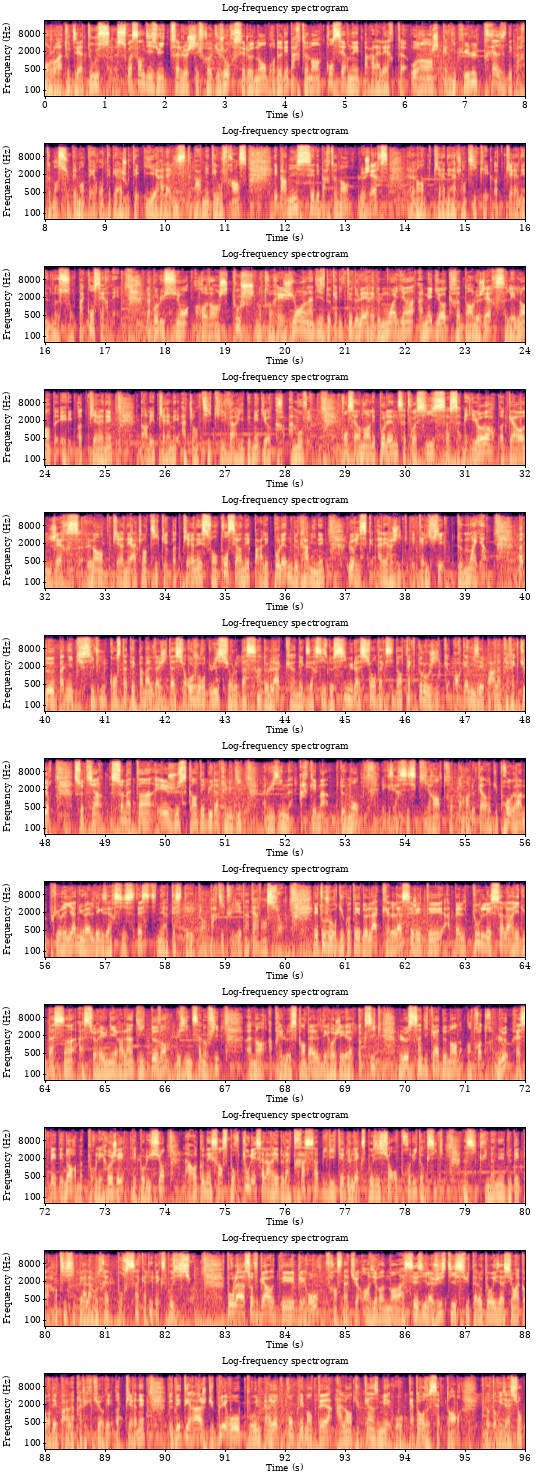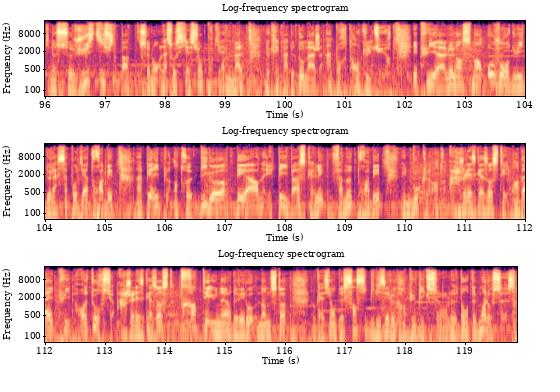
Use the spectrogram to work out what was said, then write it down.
Bonjour à toutes et à tous. 78, le chiffre du jour, c'est le nombre de départements concernés par l'alerte orange canicule. 13 départements supplémentaires ont été ajoutés hier à la liste par Météo France. Et parmi ces départements, le Gers, la Lande Pyrénées-Atlantiques et Haute-Pyrénées ne sont pas concernés. La pollution, en revanche, touche notre région. L'indice de qualité de l'air est de moyen à médiocre dans le Gers, les Landes et les Hautes-Pyrénées. Dans les Pyrénées-Atlantiques, il varie de médiocre à mauvais. Concernant les pollens, cette fois-ci, ça s'améliore. Haute-Garonne, Gers, Landes, Pyrénées-Atlantiques et Hautes-Pyrénées sont concernés par les pollens de graminées. Le risque allergique est qualifié de moyen. Pas de panique si vous constatez pas mal d'agitation aujourd'hui sur le bassin de lac. Un exercice de simulation d'accidents technologiques organisé par la préfecture se tient ce matin et jusqu'en début d'après-midi à l'usine Arkema de Mont. Exercice qui rentre dans le cadre du programme pluriannuel d'exercices destiné à tester les plans particuliers d'intervention. Et toujours du côté de Lac, la CGT appelle tous les salariés du bassin à se réunir lundi devant l'usine Sanofi. Un an après le scandale des rejets toxiques, le syndicat demande entre autres le respect des normes pour les rejets des pollutions, la reconnaissance pour tous les salariés de la traçabilité de l'exposition aux produits toxiques, ainsi qu'une année de départ anticipée à la retraite pour 5 années d'exposition. Pour la sauvegarde des blaireaux, France Nature Environnement a saisi la justice suite à l'autorisation accordée par la préfecture des Hautes-Pyrénées de déterrage du blaireau pour une période complémentaire allant du 15 mai au 14 septembre. Une autorisation qui ne se justifie pas selon l'association pour qu'il l'animal ne crée pas de dommages importants aux cultures. Et puis euh, le lancement aujourd'hui de la Sapodia 3B, un périple entre Bigorre, Béarn et Pays Basque, les fameux 3B, une boucle entre Argelès-Gazost et Andaille, puis retour sur Argelès-Gazost, 31 heures de vélo non-stop, l'occasion de sensibiliser le grand public sur le don de moelle osseuse.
